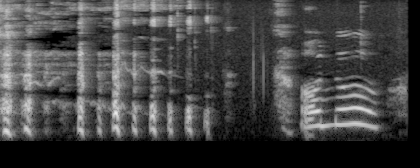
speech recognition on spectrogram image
oh no!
